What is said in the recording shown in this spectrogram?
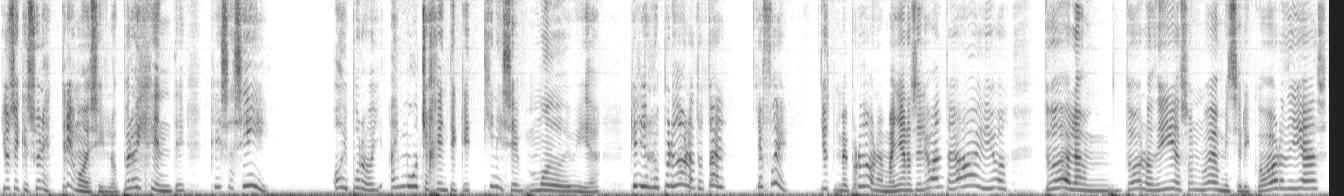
Yo sé que suena extremo decirlo, pero hay gente que es así hoy por hoy hay mucha gente que tiene ese modo de vida, que Dios lo perdona total, ya fue, Dios me perdona, mañana se levanta, ay Dios, todos los días son nuevas misericordias,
